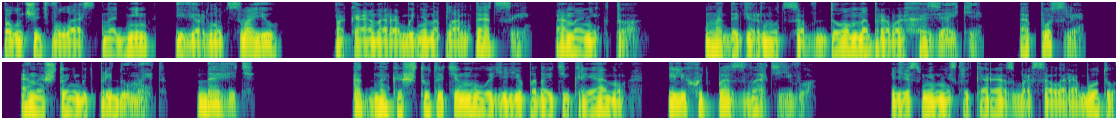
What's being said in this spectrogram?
получить власть над ним и вернуть свою? Пока она рабыня на плантации, она никто. Надо вернуться в дом на правах хозяйки, а после она что-нибудь придумает. Да ведь? Однако что-то тянуло ее подойти к Риану или хоть позвать его. Ясмин несколько раз бросала работу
